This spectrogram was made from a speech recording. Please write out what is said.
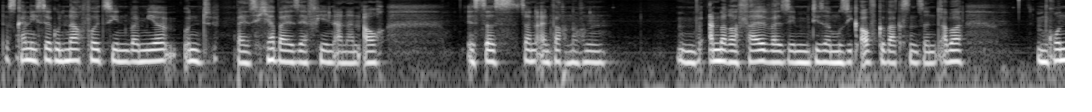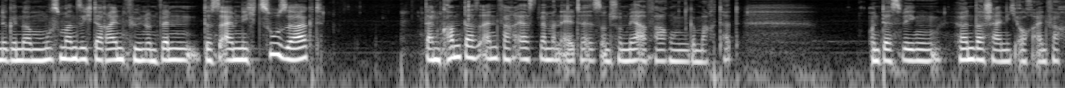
Das kann ich sehr gut nachvollziehen. Bei mir und bei sicher bei sehr vielen anderen auch ist das dann einfach noch ein, ein anderer Fall, weil sie mit dieser Musik aufgewachsen sind. Aber im Grunde genommen muss man sich da reinfühlen und wenn das einem nicht zusagt, dann kommt das einfach erst, wenn man älter ist und schon mehr Erfahrungen gemacht hat. Und deswegen hören wahrscheinlich auch einfach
